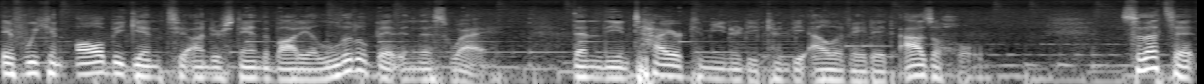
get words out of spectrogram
if we can all begin to understand the body a little bit in this way, then the entire community can be elevated as a whole. So that's it.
